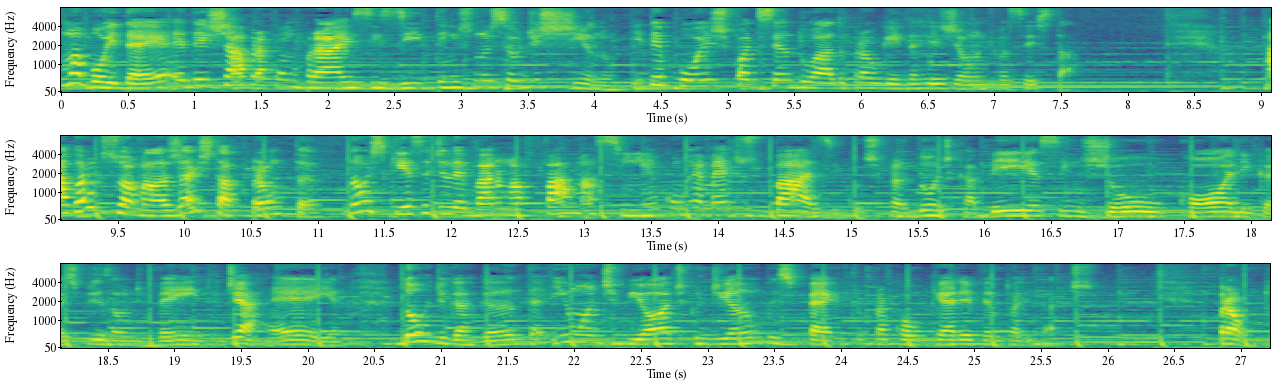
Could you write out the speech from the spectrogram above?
Uma boa ideia é deixar para comprar esses itens no seu destino e depois pode ser doado para alguém da região onde você está. Agora que sua mala já está pronta, não esqueça de levar uma farmacinha com remédios básicos para dor de cabeça, enjoo, cólicas, prisão de ventre, diarreia, dor de garganta e um antibiótico de amplo espectro para qualquer eventualidade. Pronto,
